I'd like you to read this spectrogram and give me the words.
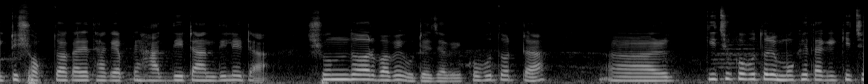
একটু শক্ত আকারে থাকে, আপনি হাত দিয়ে টান দিলে এটা সুন্দরভাবে উঠে যাবে। কবুতরটা, আর কিছু কবুতরের মুখে থাকে, কিছু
